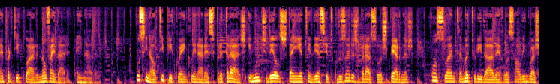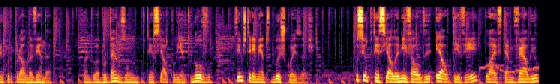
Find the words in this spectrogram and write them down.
em particular, não vai dar em nada. Um sinal típico é inclinarem-se para trás e muitos deles têm a tendência de cruzar os braços ou as pernas, consoante a maturidade em relação à linguagem corporal na venda. Quando abordamos um potencial cliente novo, devemos ter em mente duas coisas. O seu potencial a nível de LTV, Lifetime Value,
